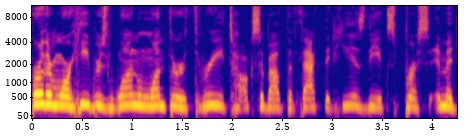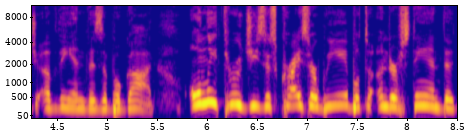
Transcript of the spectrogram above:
Furthermore, Hebrews 1 1 through 3 talks about the fact that he is the express image of the invisible God. Only through Jesus Christ are we able to understand the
